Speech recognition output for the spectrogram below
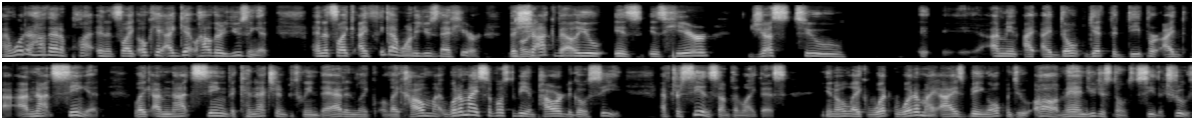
I wonder how that applies. And it's like, okay, I get how they're using it. And it's like, I think I want to use that here. The Oh, yeah. shock value is is here just to I- I mean, I, I don't get the deeper I I'm not seeing it. Like I'm not seeing the connection between that and like like how am I what am I supposed to be empowered to go see after seeing something like this? You know, like what what are my eyes being open to? Oh man, you just don't see the truth.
